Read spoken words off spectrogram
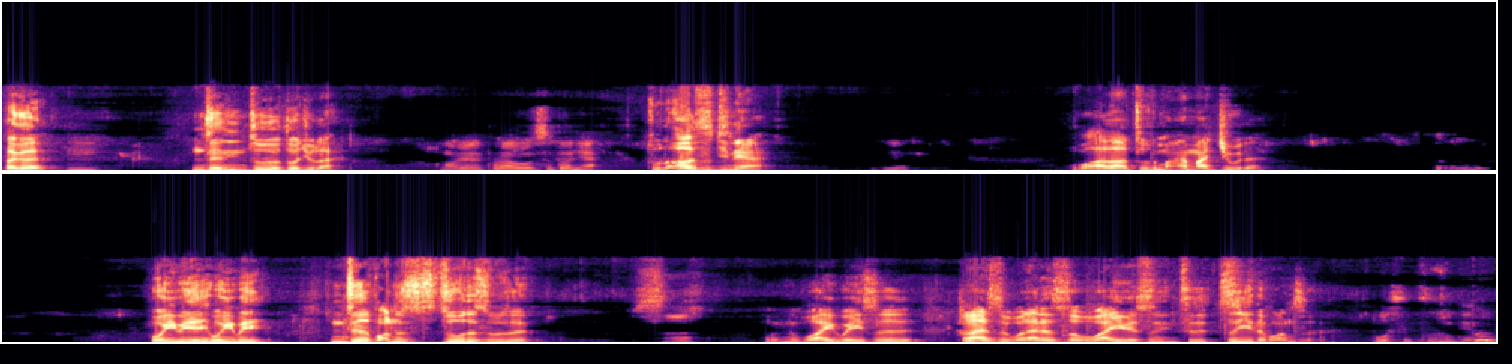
大哥，嗯，你这里住了多久了？我也住了二十多年，住了二十几年。有哇，那住的蛮还蛮久的。我以为我以为你这个房子是租的，是不是？是我我还以为是刚开始我来的时候，我还以为是你自自己的房子。不是自己的？不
